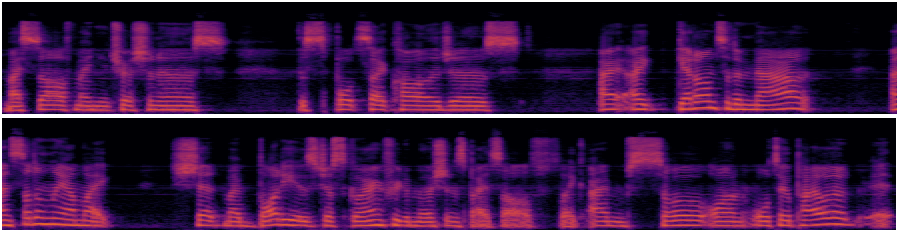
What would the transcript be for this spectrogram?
myself, my nutritionist, the sports psychologist. I, I get onto the mat, and suddenly I'm like, shit, my body is just going through the motions by itself. Like I'm so on autopilot. It,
